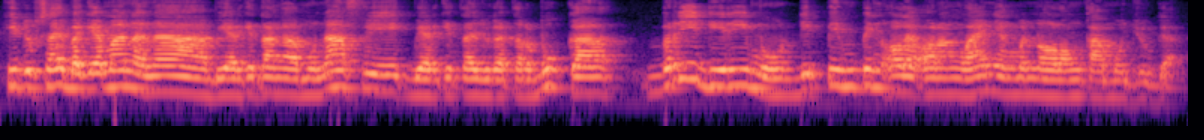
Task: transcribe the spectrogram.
hidup saya bagaimana? Nah, biar kita nggak munafik, biar kita juga terbuka, beri dirimu dipimpin oleh orang lain yang menolong kamu juga.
